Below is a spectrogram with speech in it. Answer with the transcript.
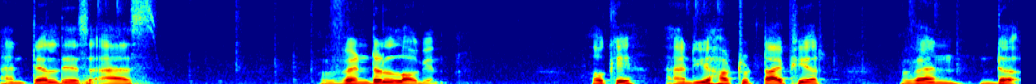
and tell this as vendor login. Okay and you have to type here vendor.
